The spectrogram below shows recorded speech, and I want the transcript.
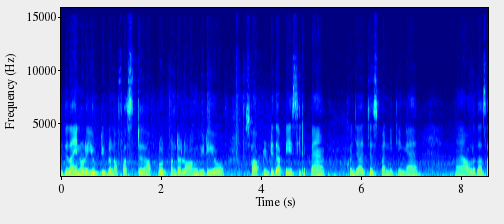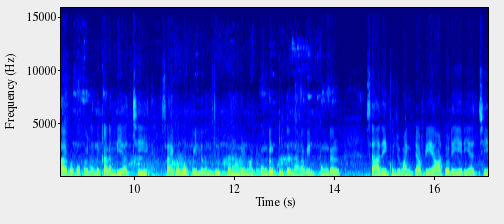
இதுதான் என்னோடய யூடியூப்பில் நான் ஃபஸ்ட்டு அப்லோட் பண்ணுற லாங் வீடியோ ஸோ அப்படி இப்படி தான் பேசியிருப்பேன். கொஞ்சம் அட்ஜஸ்ட் பண்ணிக்கோங்க. அவ்வளோதான் சாய்பாபா கோயிலேருந்து கிளம்பியாச்சு. சாய்பாபா கோயிலில் வந்து பொங்கல் பொங்கல் கொடுத்துருந்தாங்க வெண்பொங்கல் ஸோ அதையும் கொஞ்சம் வாங்கிட்டு அப்படியே ஆட்டோவில் ஏறியாச்சு.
